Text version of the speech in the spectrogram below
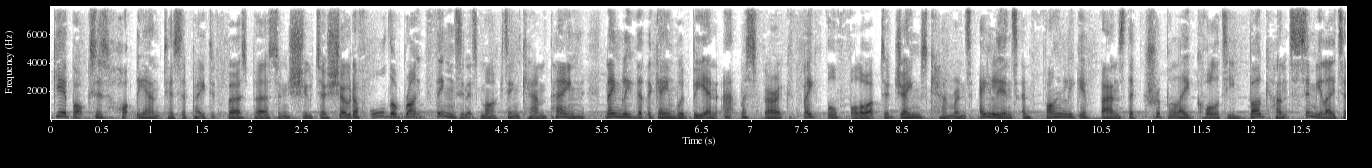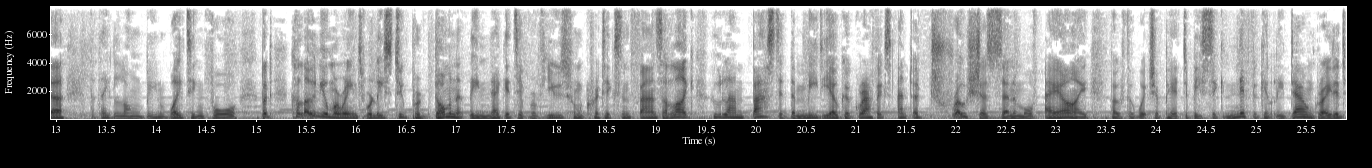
Gearbox's hotly anticipated first person shooter showed off all the right things in its marketing campaign, namely that the game would be an atmospheric, faithful follow up to James Cameron's Aliens and finally give fans the AAA quality bug hunt simulator that they'd long been waiting for. But Colonial Marines released two predominantly negative reviews from critics and fans alike who lambasted the mediocre graphics and atrocious Xenomorph AI both of which appeared to be significantly downgraded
